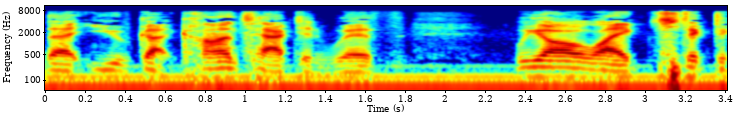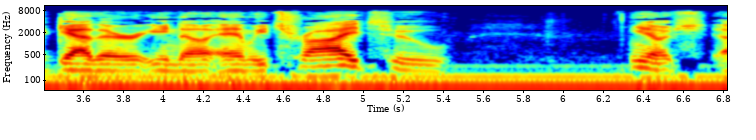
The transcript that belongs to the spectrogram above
that you've got contacted with, we all like stick together, you know, and we try to, you know, uh,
